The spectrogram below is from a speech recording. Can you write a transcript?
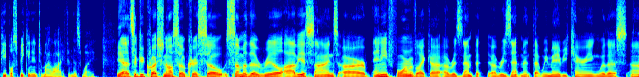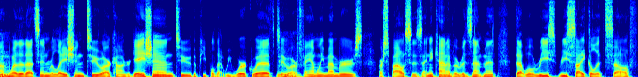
people speaking into my life in this way. Yeah, it's a good question, also, Chris. So, some of the real obvious signs are any form of like a, a resentment, a resentment that we may be carrying with us, um, Mhm. whether that's in relation to our congregation, to the people that we work with, to our Mhm. family members, our spouses, any kind of a resentment that will re- recycle itself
